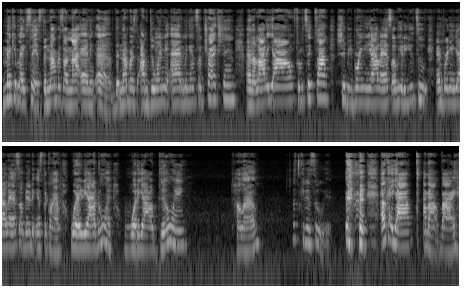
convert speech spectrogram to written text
Make it make sense. The numbers are not adding up. The numbers I'm doing the adding and subtraction, and a lot of y'all from TikTok should be bringing y'all ass over here to YouTube and bringing y'all ass over there to Instagram. What are y'all doing? What are y'all doing? Hello. Let's get into it. okay, y'all. I'm out. Bye.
